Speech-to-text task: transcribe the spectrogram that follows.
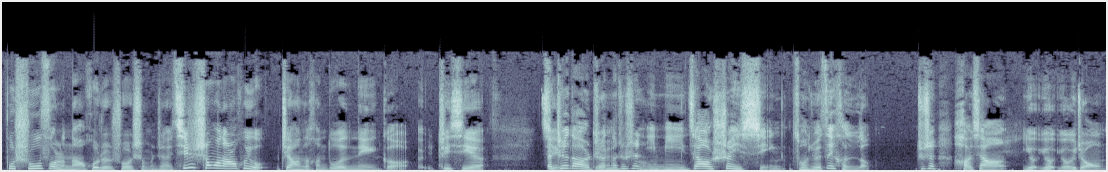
不舒服了呢？或者说什么这？其实生活当中会有这样子很多的那个呃这些。呃，这倒是真的，就是你你一觉睡醒，总觉得自己很冷，就是好像有有有一种，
